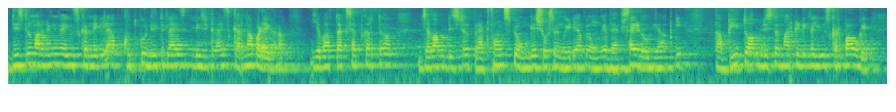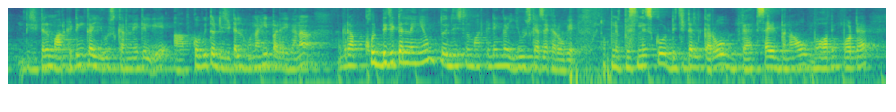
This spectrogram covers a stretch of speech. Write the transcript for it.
डिजिटल मार्केटिंग का यूज़ करने के लिए आप खुद को डिजिटलाइज डिजिटलाइज करना पड़ेगा ना। ये बात तो एक्सेप्ट करते हो आप। जब आप डिजिटल प्लेटफॉर्म्स पे होंगे सोशल मीडिया पे होंगे वेबसाइट होगी आपकी, तभी तो आप डिजिटल मार्केटिंग का यूज़ कर पाओगे। डिजिटल मार्केटिंग का यूज़ करने के लिए आपको भी तो डिजिटल होना ही पड़ेगा ना। अगर आप खुद डिजिटल नहीं हो तो डिजिटल मार्केटिंग का यूज़ कैसे करोगे? तो अपने बिज़नेस को डिजिटल करो वेबसाइट बनाओ, बहुत इंपॉर्टेंट है।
